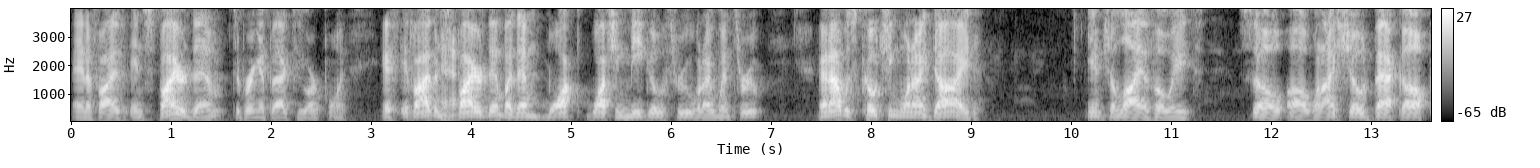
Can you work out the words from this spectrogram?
and if I've inspired them to bring it back to our point, if if I've inspired them by them walk watching me go through what I went through, and I was coaching when I died in July of 08. So uh, when I showed back up,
